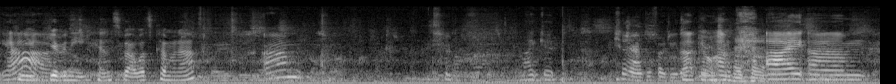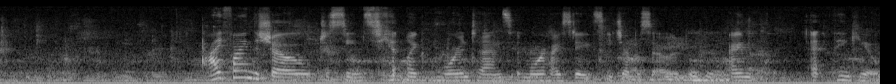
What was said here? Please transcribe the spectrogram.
Yeah. Can you give any hints about what's coming up? Um, might get killed if I do that. No, um, I um, I find the show just seems to get like more intense and more high stakes each episode. I'm, uh, thank you.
